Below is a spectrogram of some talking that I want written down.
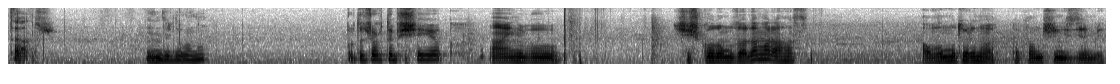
Tamamdır. İndirdim onu. Burada çok da bir şey yok. Aynı bu şişko domuzlardan var. Aha. Avlanma töreni var. Bakalım şunu izleyelim bir.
